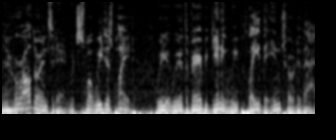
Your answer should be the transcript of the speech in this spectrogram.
The Geraldo incident, which is what we just played. We, we at the very beginning, we played the intro to that.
